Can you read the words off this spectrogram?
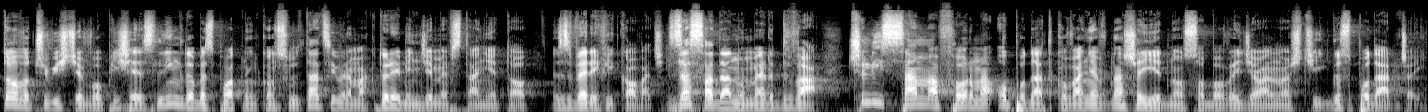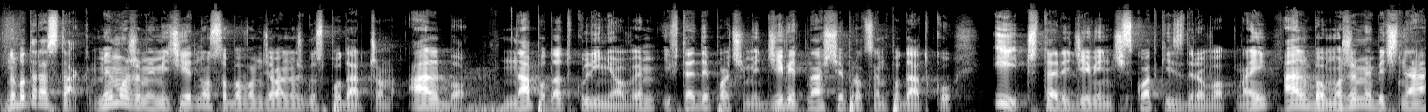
to oczywiście w opisie jest link do bezpłatnej konsultacji, w ramach której będziemy w stanie to zweryfikować. Zasada numer dwa, czyli sama forma opodatkowania w naszej jednoosobowej działalności gospodarczej. No bo teraz tak, my możemy mieć jednoosobową działalność gospodarczą albo na podatku liniowym i wtedy płacimy 19% podatku i 4,9 składki zdrowotnej, albo możemy być na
